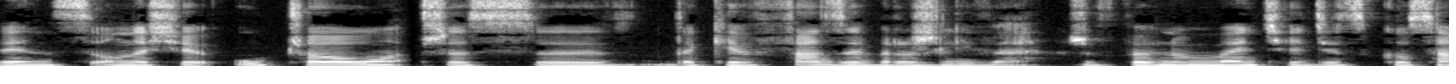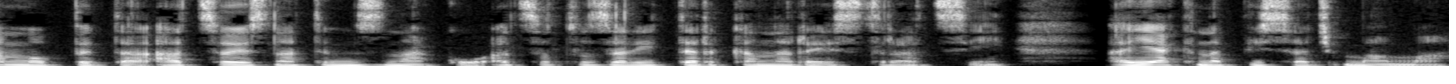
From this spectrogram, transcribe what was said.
Więc one się uczą przez y, takie fazy wrażliwe, że w pewnym momencie dziecko samo pyta, a co jest na tym znaku, a co to za literka na rejestracji, a jak napisać mama.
